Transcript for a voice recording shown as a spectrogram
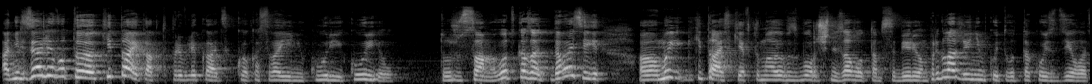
а нельзя ли вот э, Китай как-то привлекать к освоению кури, Курил? То же самое. Вот сказать, давайте э, мы китайский автосборочный завод там соберем, предложением какое-то вот такое сделать.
